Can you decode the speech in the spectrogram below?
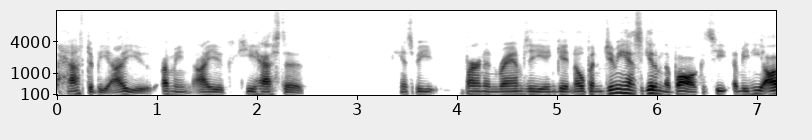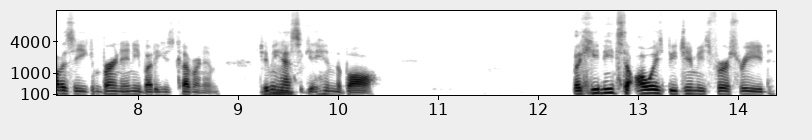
have to be Aiyuk. I mean, Aiyuk. He has to he has to be burning Ramsey and getting open. Jimmy has to get him the ball because he. I mean, he obviously he can burn anybody who's covering him. Jimmy Mhm. has to get him the ball. Like he needs to always be Jimmy's first read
